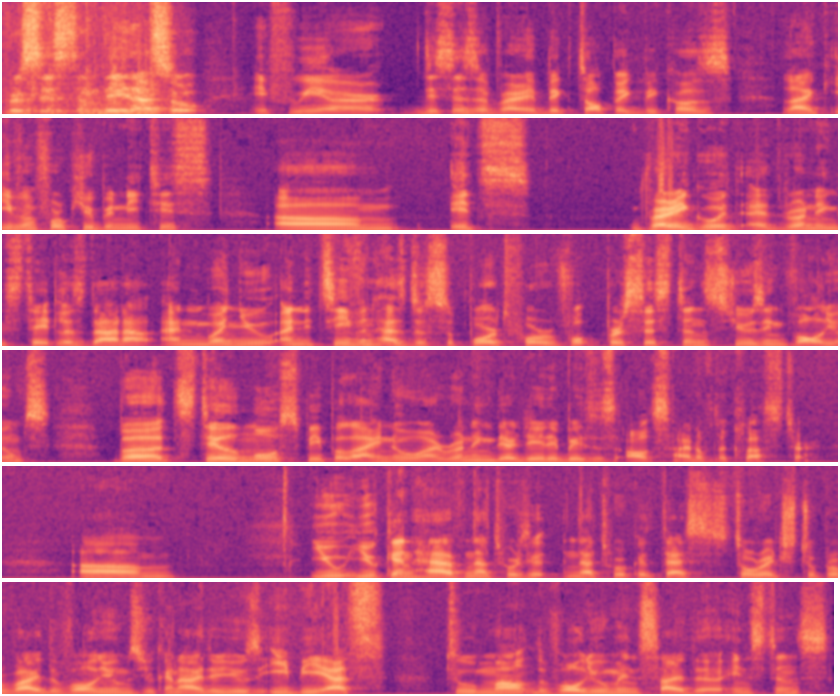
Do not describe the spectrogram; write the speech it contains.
Persistent data. So if we are, this is a very big topic because, like, even for Kubernetes, um, it's very good at running stateless data, and when you, and it even has the support for persistence using volumes. But still, most people I know are running their databases outside of the cluster. Um, you, you can have network, network attached storage to provide the volumes. You can either use EBS to mount the volume inside the instance,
